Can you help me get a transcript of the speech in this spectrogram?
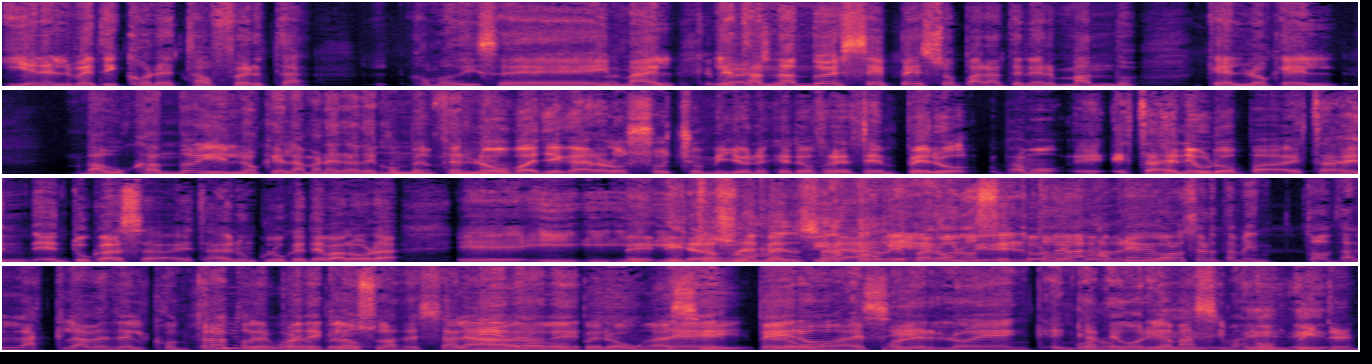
y en el Betis con esta oferta como dice Ismael que le están hecho- dando ese peso para tener mando que es lo que él va buscando y es lo que es la manera de convencerlo No va a llegar a los 8 millones que te ofrecen, pero vamos, eh, estás en Europa, estás en, en tu casa, estás en un club que te valora eh, y, y- Eh, y te esto dan es una un cantidad que Habría que, para un conocer director toda- habría que conocer también todas las claves del contrato Sí, después bueno, de pero- cláusulas de salida claro, de, pero aún así- pero pero aún es así- ponerlo en, en Bueno, categoría eh, máxima compite.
